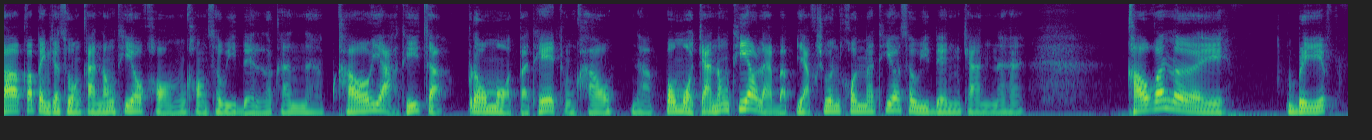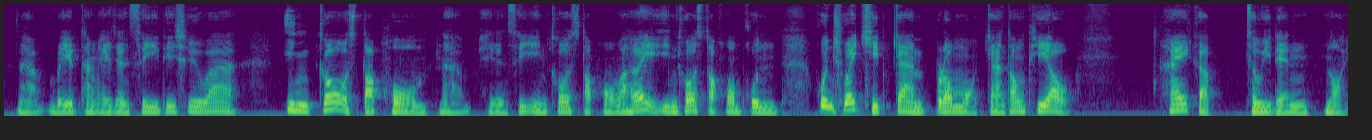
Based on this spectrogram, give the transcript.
ก็ก็เป็นกระทรวงการท่องเที่ยวของของสวีเดนแล้วกันนะครับเขาอยากที่จะโปรโมทประเทศของเขานะโปรโมทการท่องเที่ยวแหละแบบอยากชวนคนมาเที่ยวสวีเดนกันนะฮะเขาก็เลยบรีฟนะครับบรีฟทางเอเจนซี่ที่ชื่อว่า Ingo Stockholm นะครับเอเจนซี่ Ingo Stockholm ว่าเฮ้ย Ingo Stockholm คุณ คุณช่วยคิดการโปรโมทการท่องเที่ยวให้กับสวีเดนหน่อย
